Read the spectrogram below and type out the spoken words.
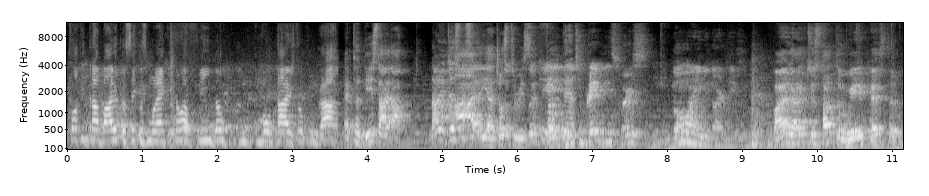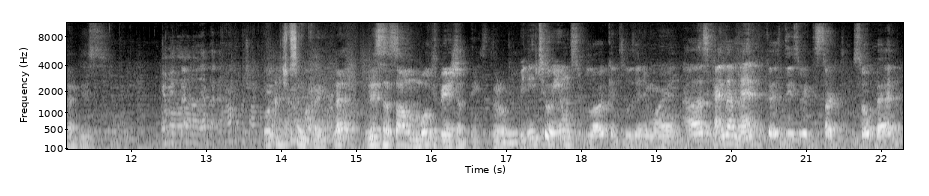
Foca em trabalho, que eu sei que os moleques estão afim, estão com vontade, estão com garra. After this, I, I now you just reset. yeah, just to reset. Okay, to break this first, no one ignore this. But I like to start way faster than this. Let listen some motivation things through. We need to win on block can't lose anymore and uh, I was kinda mad because this week started so bad.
